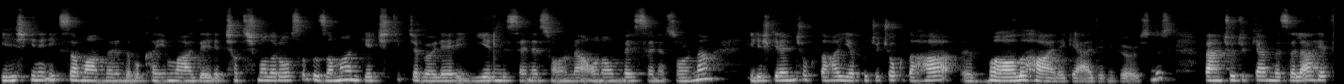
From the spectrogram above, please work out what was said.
ilişkinin ilk zamanlarında bu kayınvalideyle çatışmalar olsa da zaman geçtikçe böyle 20 sene sonra, 10-15 sene sonra ilişkilerin çok daha yapıcı, çok daha e, bağlı hale geldiğini görürsünüz. Ben çocukken mesela hep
